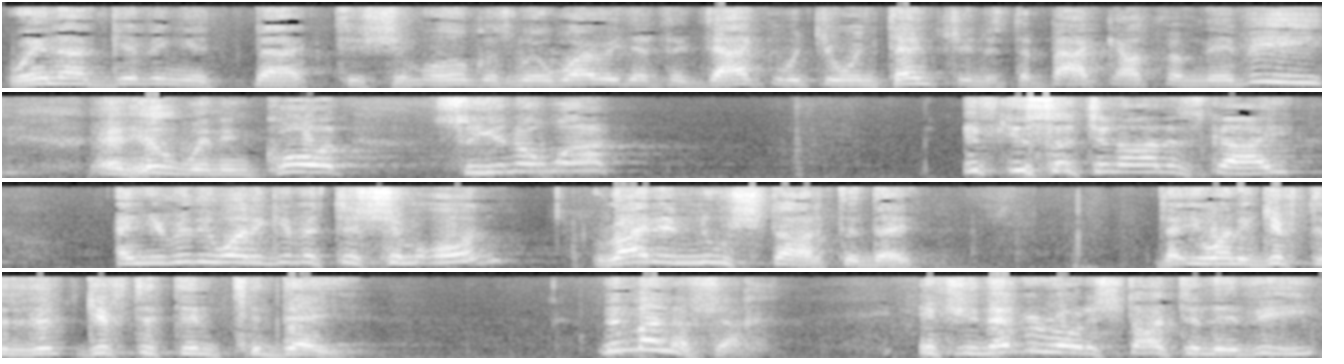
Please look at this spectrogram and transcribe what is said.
We're not giving it back to Shimon because we're worried that's exactly what your intention is to back out from Levi and he'll win in court. So you know what? If you're such an honest guy and you really want to give it to Shimon, write a new star today that you want to gift it, gift it to him today. If you never wrote a star to Levi,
